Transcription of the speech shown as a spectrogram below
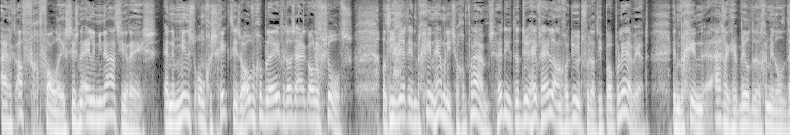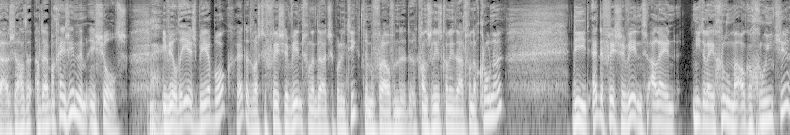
eigenlijk afgevallen is. Het is een eliminatierace. En de minst ongeschikt is overgebleven, dat is eigenlijk Olaf Scholz. Want die werd in het begin helemaal niet zo gepruimd. He, die, dat heeft heel lang geduurd voordat hij populair werd. In het begin, eigenlijk wilde de gemiddelde Duitser... had, had helemaal geen zin in, in Scholz. Die wilde eerst Beerbok, dat was de frisse wind van de Duitse politiek... de mevrouw van de, de kanselierskandidaat van de Groenen. Die, de frisse wind, alleen niet alleen groen, maar ook een groentje.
